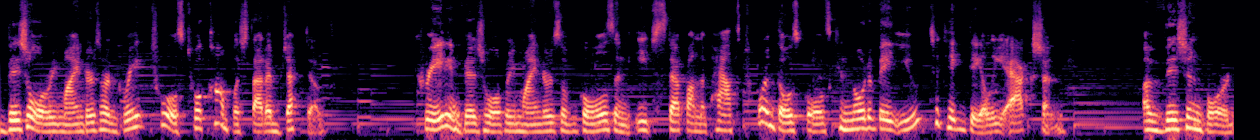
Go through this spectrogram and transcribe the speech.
Visual reminders are great tools to accomplish that objective. Creating visual reminders of goals and each step on the path toward those goals can motivate you to take daily action. A vision board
